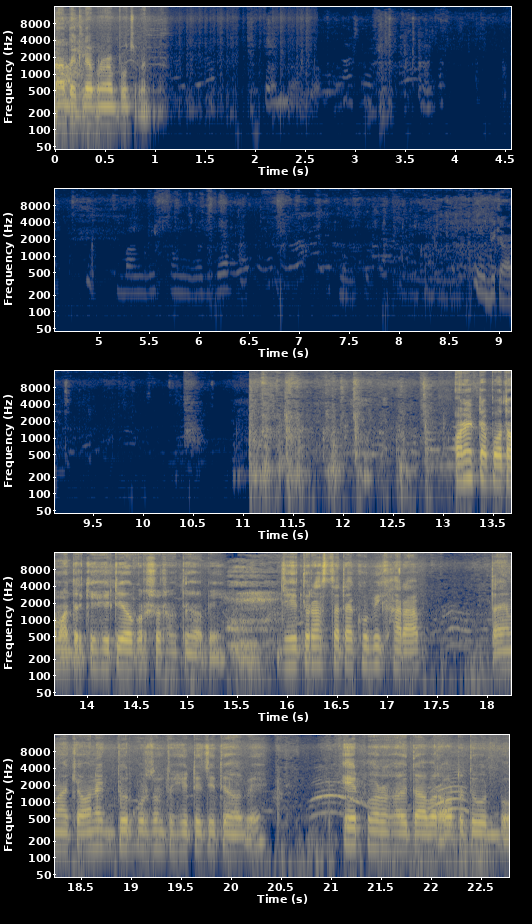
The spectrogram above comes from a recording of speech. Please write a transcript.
না দেখলে আপনারা বুঝবেন অনেকটা পথ আমাদেরকে হেঁটে অগ্রসর হতে হবে। যেহেতু রাস্তাটা খুবই খারাপ, তাই আমাকে অনেক দূর পর্যন্ত হেঁটে যেতে হবে। এরপর হয়তো আবার অটোতে উঠবো।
